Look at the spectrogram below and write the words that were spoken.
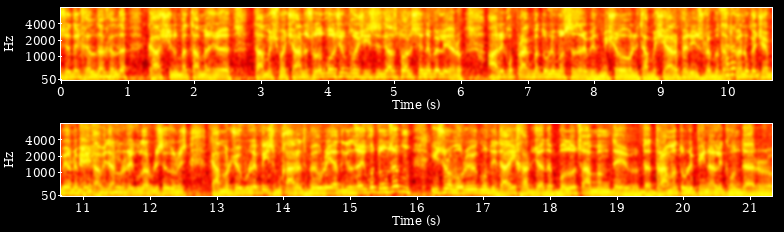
ისეთი ხელდა-ხელდა გაშილმა თამაშ თამაშმა ჩანსვლა ყოველ შემთხვევაში ისის გასთვალისწინებელია რომ არ იყო პრაგმატული მოსაზრებით მიშოვანი თამაში არაფერი იცვლებოდა. თქვენ უკვე ჩემპიონები იყავით ანუ რეგულარული სეზონის გამარჯვებულები ის მყარად მეორე ადგილზე იყო თუმცა ის რომ ორივე გუნდი დაიხარჯა და ბოლო წამამდე და დრამატული ფინალი ქონდა რომ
